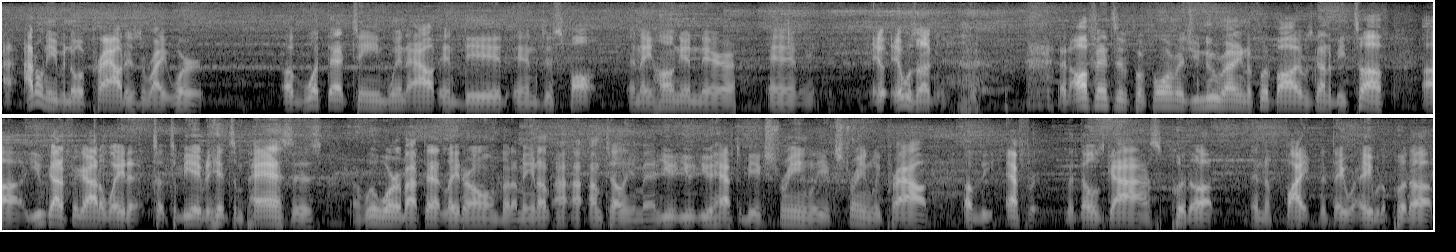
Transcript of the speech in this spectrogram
I, I don't even know if proud is the right word of what that team went out and did and just fought. And they hung in there, and it, it was ugly. An offensive performance, you knew running the football it was going to be tough. Uh, you've got to figure out a way to, to, to be able to hit some passes. Uh, we'll worry about that later on. But I mean, I'm, I, am telling you, man, you, you, you have to be extremely, extremely proud of the effort that those guys put up in the fight that they were able to put up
